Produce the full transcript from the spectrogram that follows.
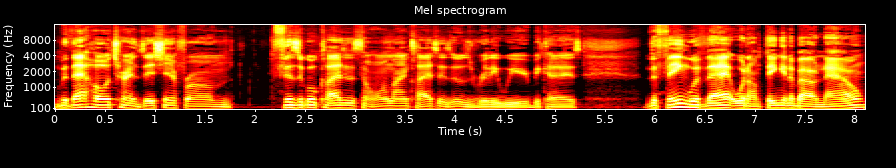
But that whole transition from physical classes to online classes, it was really weird because the thing with that, what I'm thinking about now,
